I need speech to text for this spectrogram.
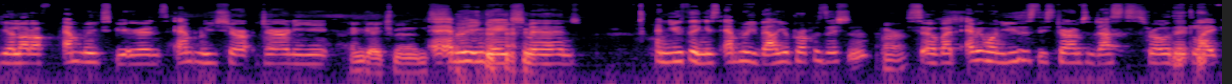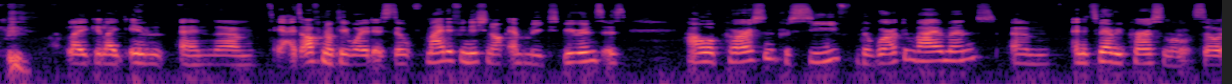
hear a lot of employee experience, employee journey, engagement, employee engagement. a new thing is employee value proposition. Right. So, but everyone uses these terms and just throws it like, like, like in, and um, yeah, it's often not clear what it is. So, my definition of employee experience is how a person perceive the work environment, um, and it's very personal. So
